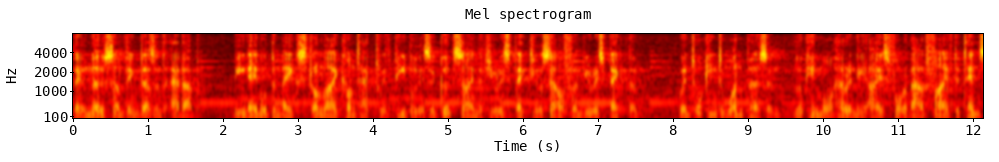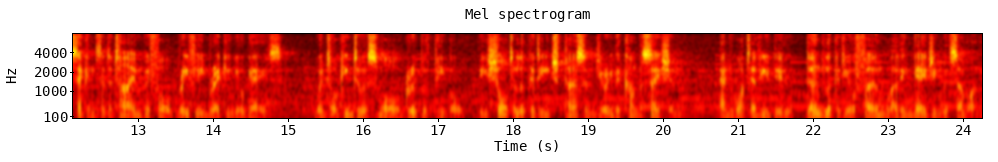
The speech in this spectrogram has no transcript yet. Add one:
they'll know something doesn't add up. Being able to make strong eye contact with people is a good sign that you respect yourself and you respect them. When talking to one person, look him or her in the eyes for about 5 to 10 seconds at a time before briefly breaking your gaze. When talking to a small group of people, be sure to look at each person during the conversation. And whatever you do, don't look at your phone while engaging with someone.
